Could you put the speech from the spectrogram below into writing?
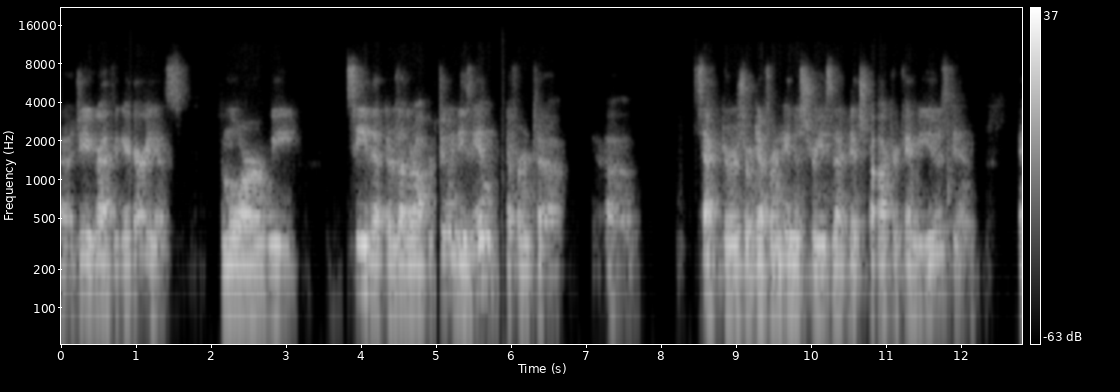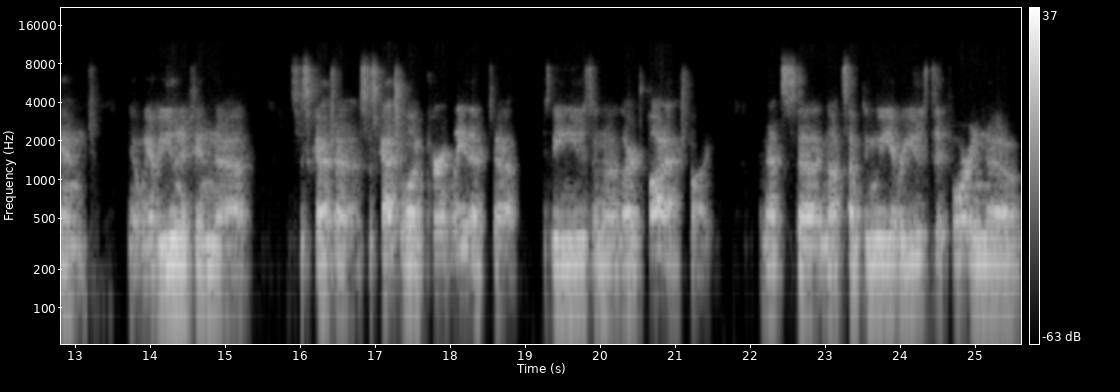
uh, geographic areas, the more we see that there's other opportunities in different uh, uh, sectors or different industries that ditch doctor can be used in. And, you know, we have a unit in Saskatchewan, Saskatchewan currently that is being used in a large potash mine. And that's not something we ever used it for in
